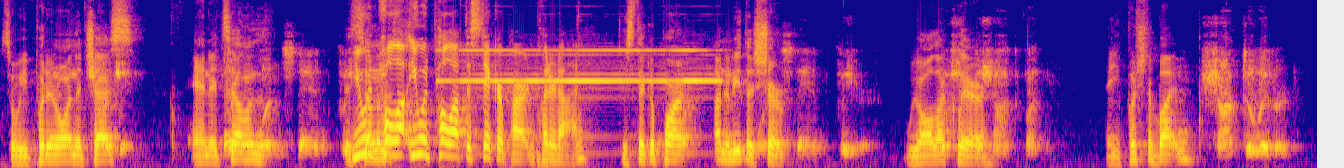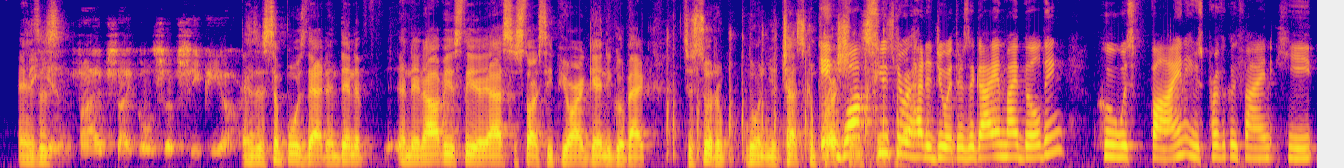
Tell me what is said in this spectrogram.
So we put it on the chest, and it's telling... It's you would pull off, you would pull off the sticker part and put it on. The sticker part underneath the shirt. We all are push clear. The shock button. And you push the button. Shock delivered. And Begin it's as, five cycles of CPR. And it's as simple as that. And then if and then obviously it asks to start CPR again, you go back to sort of doing your chest compressions. It walks you well. through how to do it. There's a guy in my building who was fine. He was perfectly fine. He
